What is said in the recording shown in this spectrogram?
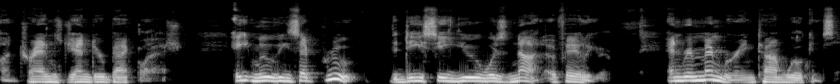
on transgender backlash eight movies that prove the DCU was not a failure, and remembering Tom Wilkinson.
